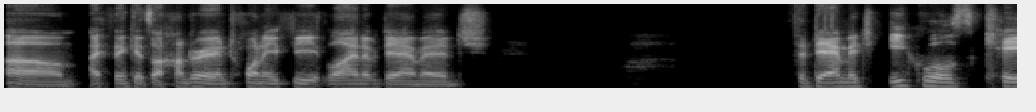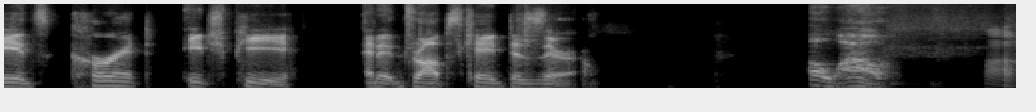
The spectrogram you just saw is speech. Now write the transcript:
um I think it's 120 feet line of damage the damage equals Cade's current HP and it drops Cade to zero Oh wow. Wow.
